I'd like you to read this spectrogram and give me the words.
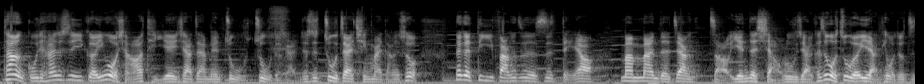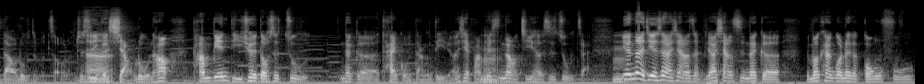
它很古典，它就是一个，因为我想要体验一下在那边住住的感觉，就是住在清迈当中，所以那个地方真的是得要慢慢的这样找，沿着小路这样。可是我住了一两天，我就知道路怎么走了，就是一个小路，然后旁边的确都是住。那个泰国当地的，而且旁边是那种集合式住宅，嗯、因为那集合式像什么？比较像是那个有没有看过那个功夫？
